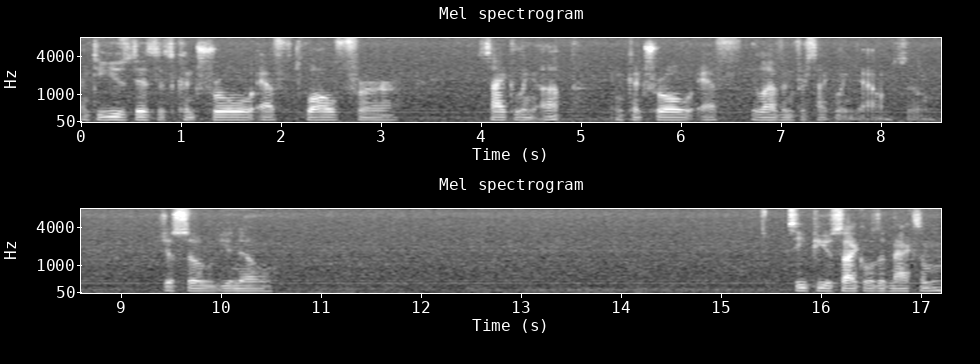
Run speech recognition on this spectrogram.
And to use this it's control F12 for cycling up and control F11 for cycling down. So just so you know CPU cycles at maximum.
